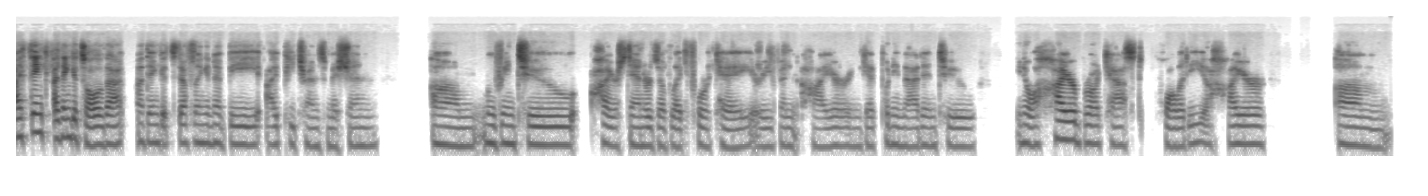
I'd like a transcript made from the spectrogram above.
I think I think it's all of that. I think it's definitely going to be IP transmission, um, moving to higher standards of like 4K or even higher, and get putting that into you know a higher broadcast quality, a higher um,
